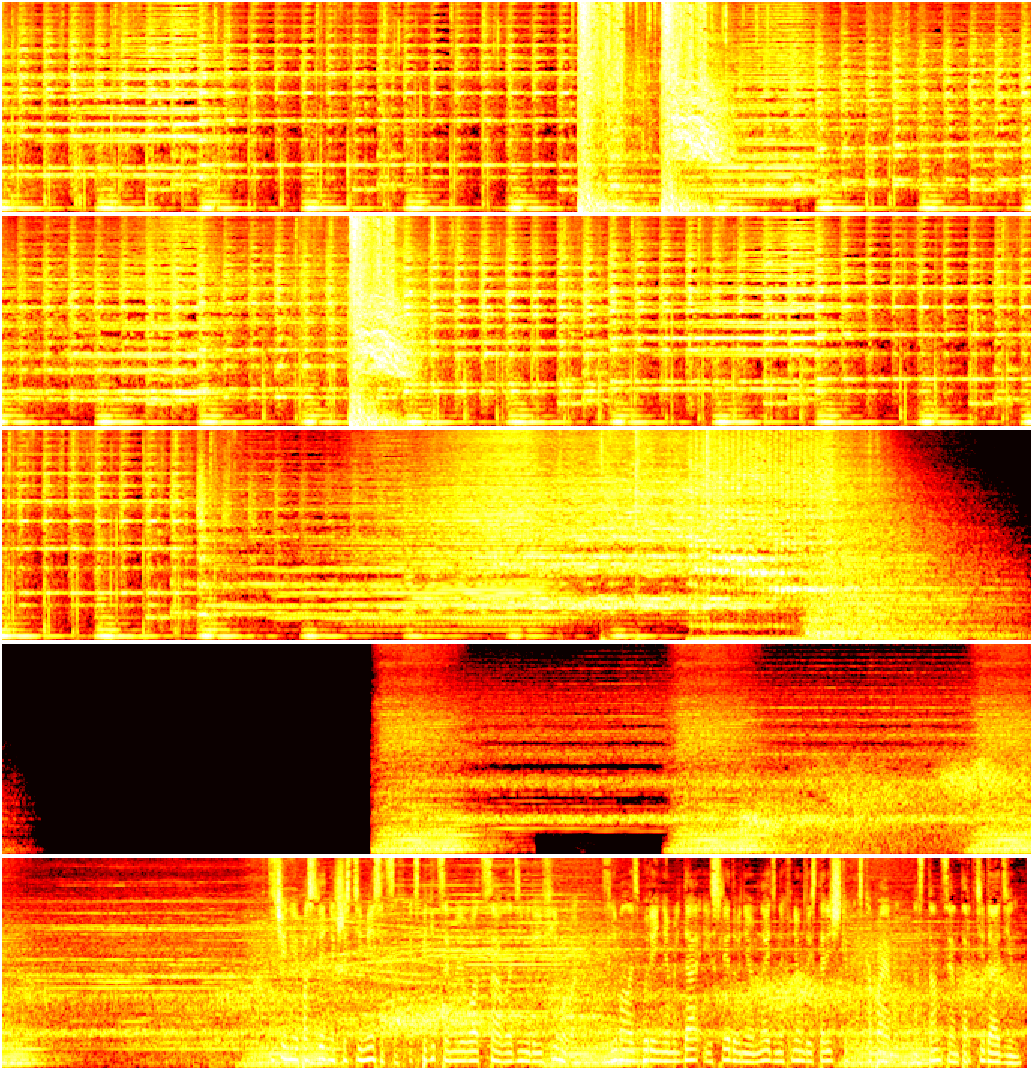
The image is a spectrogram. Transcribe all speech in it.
Течение последних шести месяцев экспедиция моего отца Владимира Ефимова занималась бурением льда и исследованием найденных в нем доисторических ископаемых на станции Антарктида-1.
